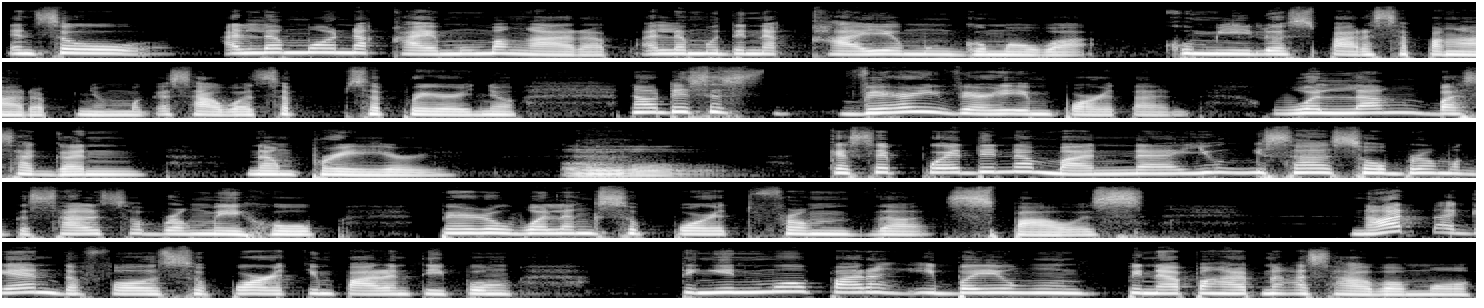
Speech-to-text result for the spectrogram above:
And so, alam mo na kaya mong mangarap, alam mo din na kaya mong gumawa, kumilos para sa pangarap niyong mag-asawa sa, sa prayer niyo. Now, this is very, very important. Walang basagan ng prayer. oh. Kasi pwede naman na yung isa sobrang magdasal, sobrang may hope, pero walang support from the spouse. Not again the false support, yung parang tipong tingin mo parang iba yung pinapangarap ng asawa mo,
